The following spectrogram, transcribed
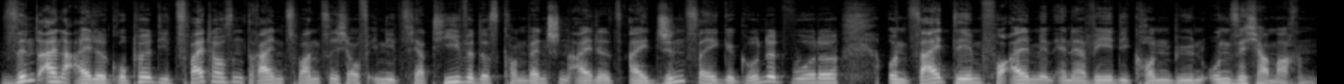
sind eine Idolgruppe, die 2023 auf Initiative des Convention Idols iJinsei gegründet wurde und seitdem vor allem in NRW die Con-Bühnen unsicher machen.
